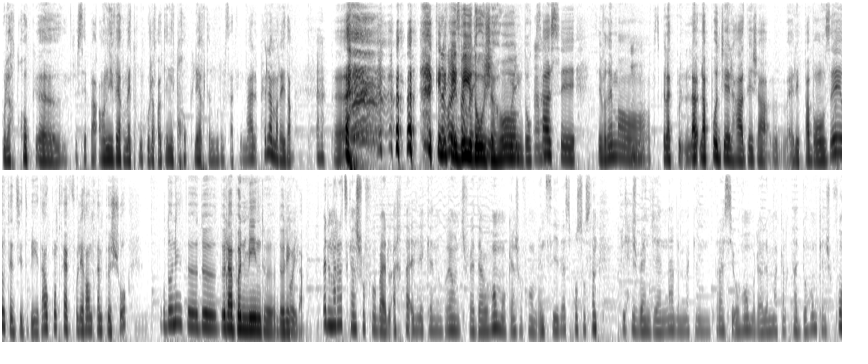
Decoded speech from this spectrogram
كولور ترو جو سي با ان هيفر ميتر كولور عاوتاني ترو كلير تنقولهم صافي مال بحال مريضه أه. آه، كاين اللي vrai, c'est تيبيضوا vrai, كاين. وجههم Oui. دونك أها. سا سي سي فريمون باسكو لا بو ديالها ديجا elle est pas bronzée Oui. وتزيد بيضها au contraire il faut les rendre un peu chaud pour donner de, de, de la bonne mine de, de l'éclat بعض المرات كنشوفوا بعض الأخطاء اللي كنبغيو نتفاداوهم وكنشوفوهم عند السيدات خصوصا في الحجبان ديالنا لما كنتراسيوهم ولا لما كنقادوهم كنشوفوا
